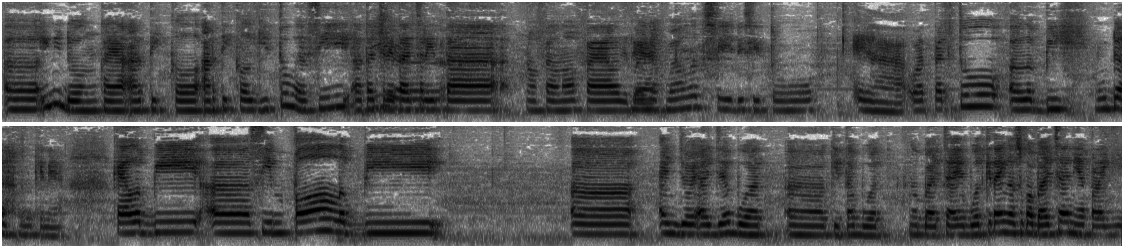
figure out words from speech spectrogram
eh, ini dong kayak artikel-artikel gitu gak sih atau Iya. cerita-cerita novel-novel gitu Banyak ya? banget sih di situ. Ya, Wattpad itu eh, lebih mudah mungkin ya. Kayak lebih eh, simple, lebih eh, enjoy aja buat eh, kita buat ngebaca ya. Buat kita yang nggak suka baca nih apalagi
